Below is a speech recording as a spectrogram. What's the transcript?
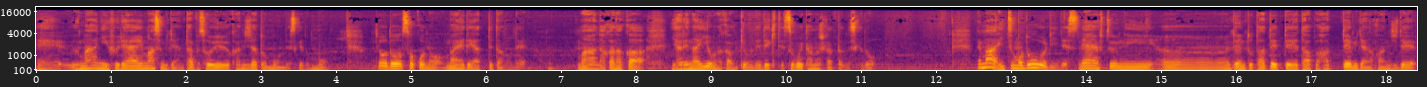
えー、馬に触れ合えますみたいな多分そういう感じだと思うんですけどもちょうどそこの前でやってたのでまあなかなかやれないような環境でできてすごい楽しかったんですけど。でまあいつも通りですね。普通にうんテント立ててタープ張ってみたいな感じで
